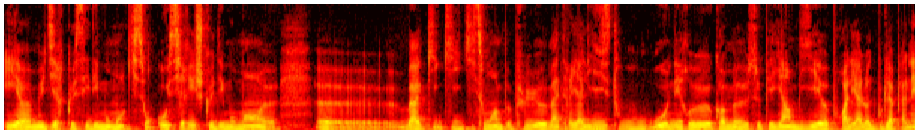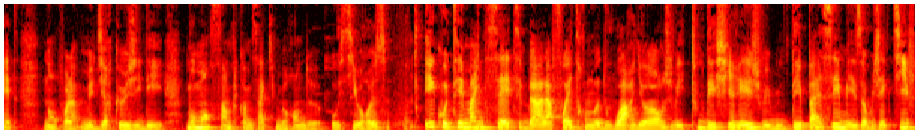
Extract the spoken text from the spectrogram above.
et me dire que c'est des moments qui sont aussi riches que des moments euh, bah, qui, qui, sont un peu plus euh, matérialistes ou, onéreux, comme euh, se payer un billet pour aller à l'autre bout de la planète. Non, voilà, me dire que j'ai des moments simples comme ça qui me rendent aussi heureuse. Et côté mindset, bah, à la fois être en mode warrior, je vais tout déchirer, je vais me dépasser mes objectifs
